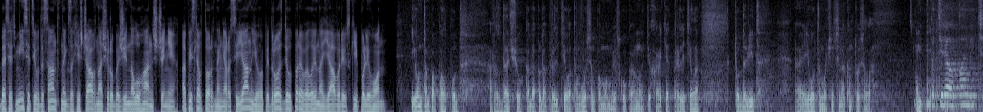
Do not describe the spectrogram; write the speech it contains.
Десять місяців десантник захищав наші рубежі на Луганщині. А після вторгнення росіян його підрозділ перевели на Яворівський полігон. И он там попал под раздачу, когда туда прилетело, там 8, по-моему, или сколько, ну, этих ракет прилетело, то Давид, э, его там очень сильно контузило. Он потерял память.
